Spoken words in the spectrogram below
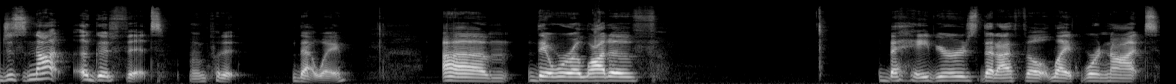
just not a good fit. Let me put it that way. Um there were a lot of behaviors that I felt like were not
